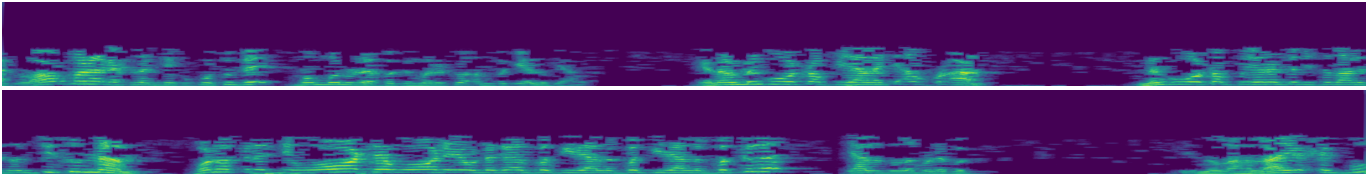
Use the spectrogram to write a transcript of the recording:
ak loo mën a def nag di ko ko tudde moom mënu la bëgg mënatoo am bëggeelu yàlla gannaaw nangu woo topp yàlla ci alquran nangu woo topp yonente bi sallallahu alayhi wasallam ci sunnaam ba noppi nag di woote woote yow da ngaa bëgg yàlla bëgg yàlla bëgg la yàlla du la mën a bëgg inna allah la yuhibbu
